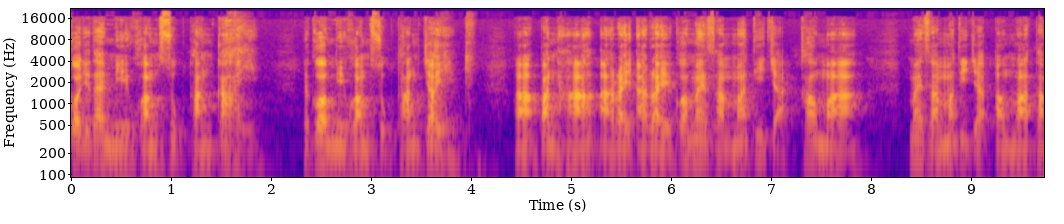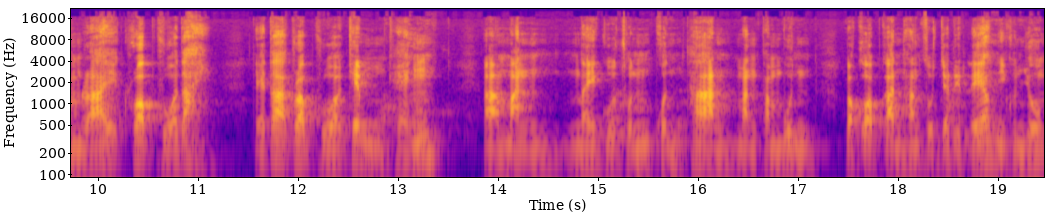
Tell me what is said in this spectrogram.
ก็จะได้มีความสุขทางกาย แล้วก็มีความสุขทางใจ ปัญหาอะไรอะไรก็ไม่สามารถที่จะเข้ามา ไม่สามารถที่จะเอามาทำร้ายครอบครัวได้ แต่ถ้าครอบครัวเข้มแข็งหมั่นในกุศลผลทานหมันทำบุญ ประกอบการทานสุจริตแล้วนี่คุณโยม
